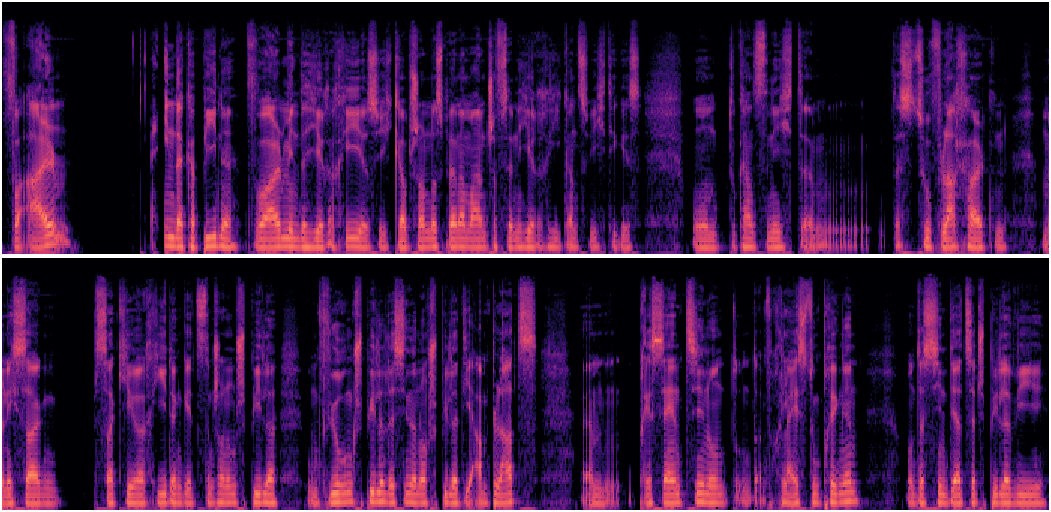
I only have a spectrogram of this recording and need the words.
Vor allem in der Kabine, vor allem in der Hierarchie. Also ich glaube schon, dass bei einer Mannschaft eine Hierarchie ganz wichtig ist. Und du kannst nicht ähm, das zu flach halten. Und wenn ich sage Hierarchie, dann geht es dann schon um Spieler, um Führungsspieler. Das sind dann auch Spieler, die am Platz ähm, präsent sind und, und einfach Leistung bringen. Und das sind derzeit Spieler wie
